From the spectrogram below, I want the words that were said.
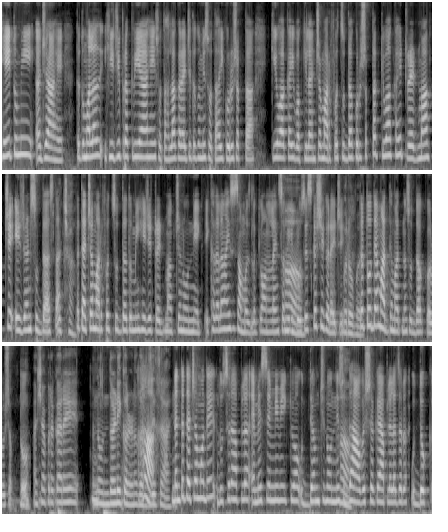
हे तुम्ही अ, जे आहे तर तुम्हाला ही जी प्रक्रिया आहे स्वतःला करायची तर तुम्ही स्वतःही करू शकता. किंवा काही वकिलांच्या मार्फत सुद्धा करू शकता. किंवा काही ट्रेडमार्कचे एजंट सुद्धा असतात. तर त्याच्या मार्फत सुद्धा तुम्ही हे जे ट्रेडमार्कची नोंदणी आहे एखाद्याला नाही समजलं की ऑनलाईन सगळी. प्रोसेस कशी करायची तर तो त्या माध्यमातून सुद्धा करू शकतो. अशा प्रकारे नोंदणी करणं. गरजेचं आहे. नंतर त्याच्यामध्ये दुसरं आपलं एम एस एम ई किंवा उद्यमची नोंदणी. सुद्धा आवश्यक आहे. आपल्याला जर उद्योग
